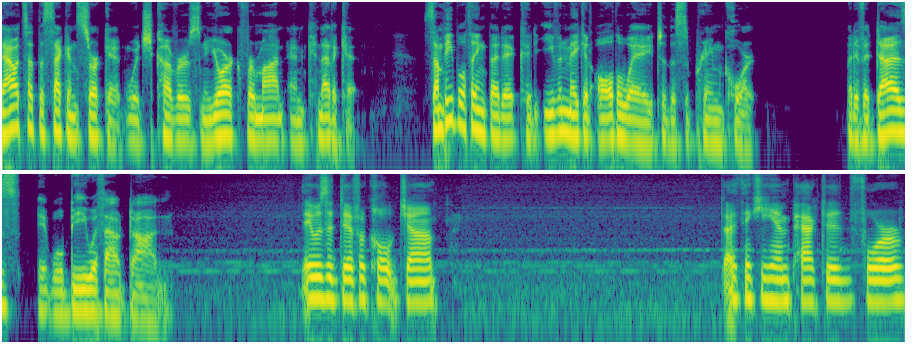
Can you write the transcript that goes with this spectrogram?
Now it's at the Second Circuit, which covers New York, Vermont, and Connecticut. Some people think that it could even make it all the way to the Supreme Court. But if it does, it will be without Don. It was a difficult jump. I think he impacted for,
